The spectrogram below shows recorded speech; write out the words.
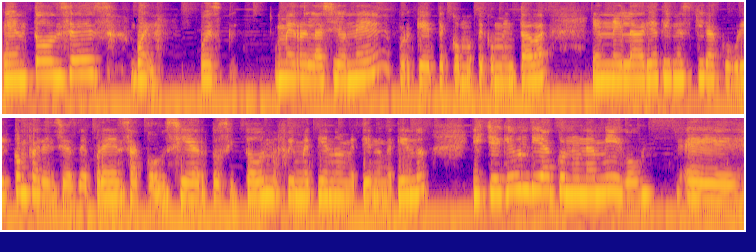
Entonces, bueno, pues me relacioné porque te, como te comentaba, en el área tienes que ir a cubrir conferencias de prensa, conciertos y todo, y me fui metiendo, metiendo, metiendo, y llegué un día con un amigo, eh,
